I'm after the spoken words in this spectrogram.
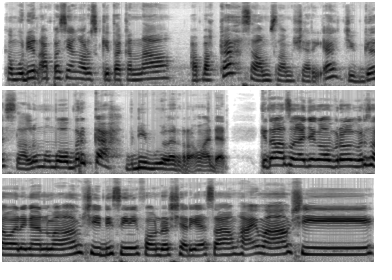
Kemudian apa sih yang harus kita kenal? Apakah saham-saham syariah juga selalu membawa berkah di bulan Ramadan? Kita langsung aja ngobrol bersama dengan Mang Amshi di sini founder Syariah Saham. Hai Mang Amshi.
